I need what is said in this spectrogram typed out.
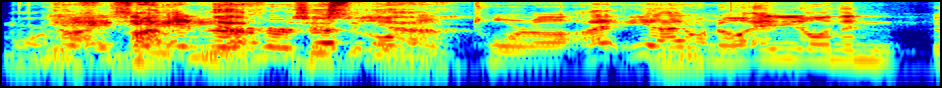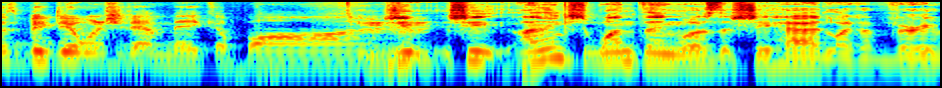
more Yeah, high and, and she, and her, yeah, her dress was- was all yeah. kind of torn up. I, yeah, I don't know. And you know, and then it was a big deal when she didn't have makeup on. She, she, I think one thing was that she had like a very,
